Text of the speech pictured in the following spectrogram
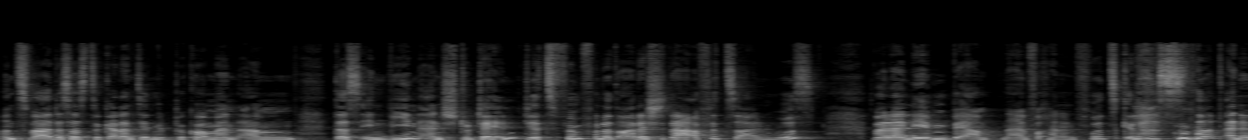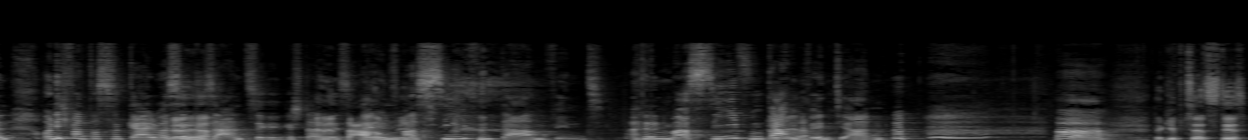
Und zwar, das hast du garantiert mitbekommen, ähm, dass in Wien ein Student jetzt 500 Euro Strafe zahlen muss, weil er neben Beamten einfach einen Furz gelassen hat. Einen, und ich fand das so geil, was Ja, in ja. dieser Anzeige gestanden Einen ist. Einen Darmwind. massiven Darmwind. Einen massiven Ja, ja. Darmwind, Jan. Da gibt's jetzt das,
